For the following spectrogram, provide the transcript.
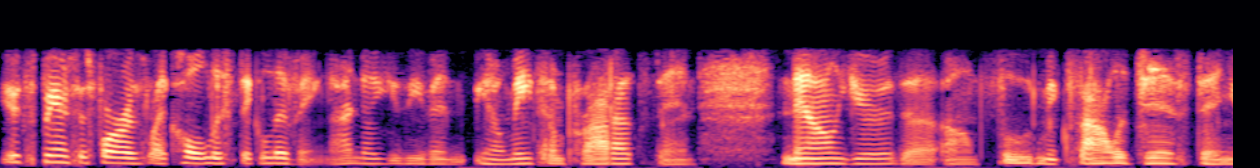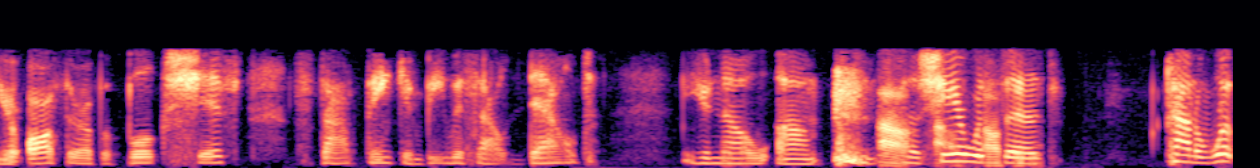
your experience as far as like holistic living. I know you've even you know made some products, and now you're the um, food mixologist, and you're author of a book, Shift, Stop, Think, and Be Without Doubt. You know, um, I'll- you share I'll- with I'll us kind of what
